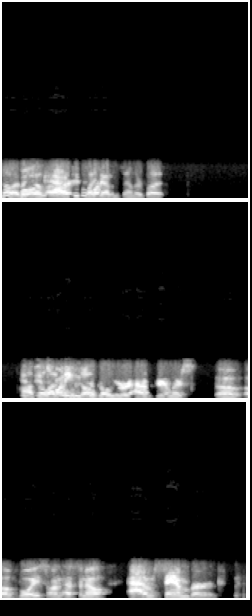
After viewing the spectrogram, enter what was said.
No, I think Well, a, a lot of people like funny- Adam Sandler, but also it's a lot funny of who people took don't. over Adam Sandler's uh, uh, voice on SNL. Adam Samberg.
